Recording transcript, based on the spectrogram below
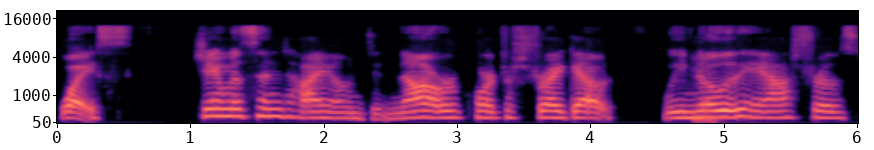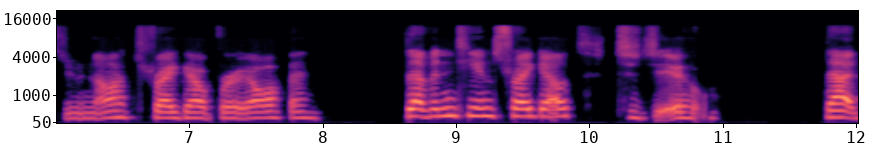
twice. Jameson Taillon did not record a strikeout. We know the Astros do not strike out very often. 17 strikeouts to do. That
